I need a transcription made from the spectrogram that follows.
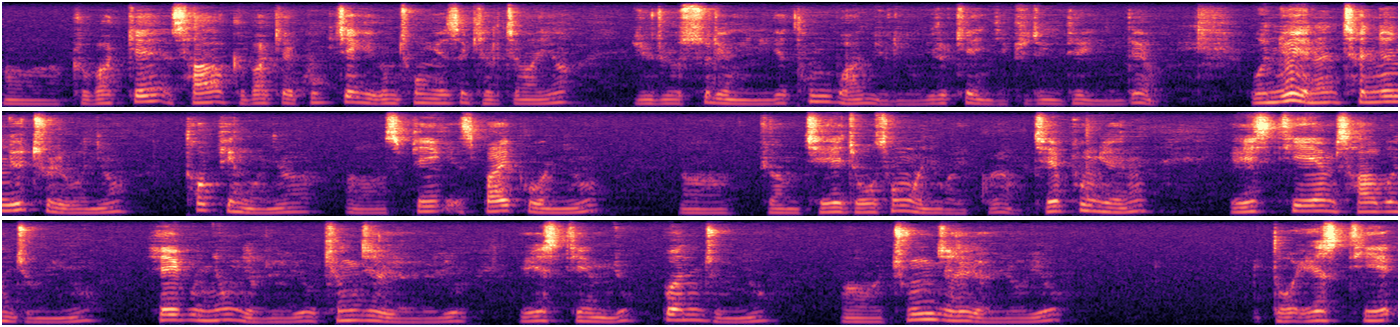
어, 그 밖에 4. 그 밖에 국제기금 총회에서 결정하여 유류 수령인에게 통보한 유류 이렇게 이제 규정이 되어 있는데요. 원유에는 천연 유출 원유, 토핑 원유, 어, 스피, 스파이크 원유, 어, 그다음 재조성 원유가 있고요. 제품류에는 ASTM 4번 중유, 해군용 연료유, 경질 연료유, ASTM 6번 중유, 어, 중질 연료유, 또 ASTM,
